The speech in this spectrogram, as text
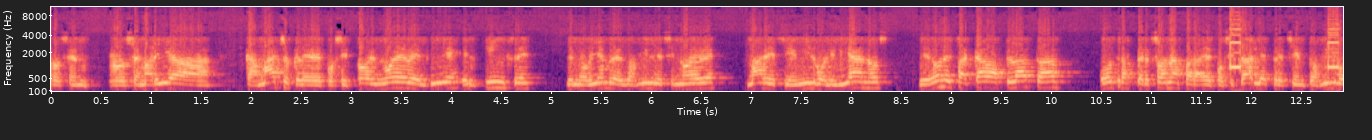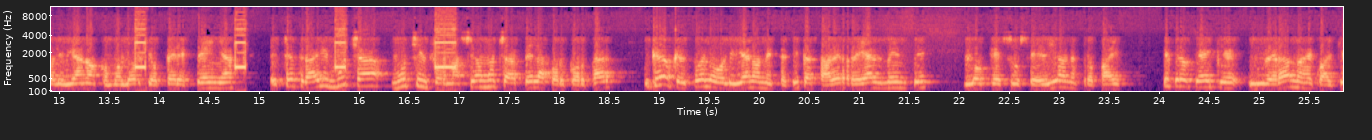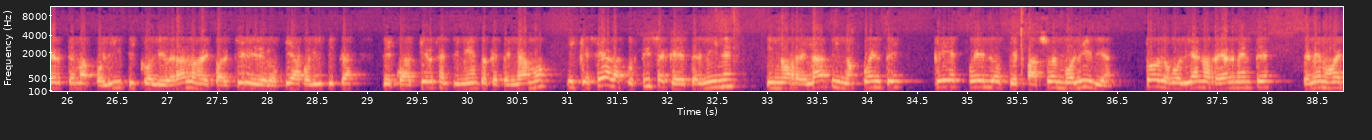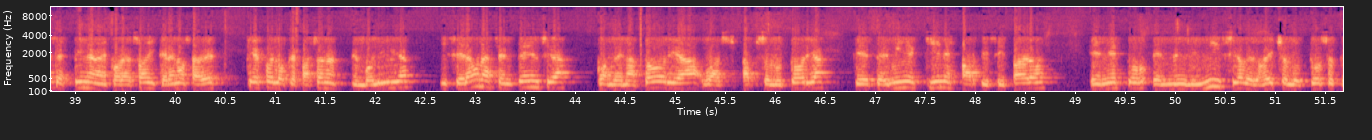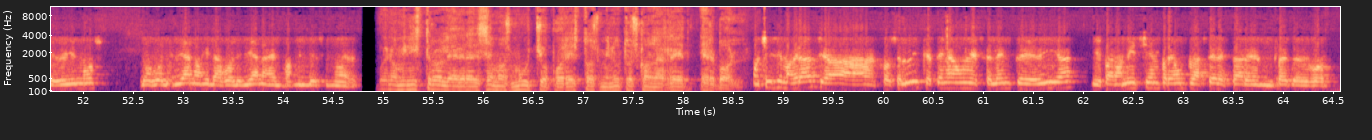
María Camacho, que le depositó el 9, el 10, el 15 de noviembre del 2019 más de 100 mil bolivianos, de dónde sacaba plata otras personas para depositarle 300 mil bolivianos como Lorgio Pérez Peña, etcétera. Hay mucha, mucha información, mucha tela por cortar y creo que el pueblo boliviano necesita saber realmente lo que sucedió en nuestro país. Yo creo que hay que liberarnos de cualquier tema político, liberarnos de cualquier ideología política, de cualquier sentimiento que tengamos y que sea la justicia que determine y nos relate y nos cuente qué fue lo que pasó en Bolivia. Todos los bolivianos realmente tenemos esa espina en el corazón y queremos saber qué fue lo que pasó en, Bolivia y será una sentencia condenatoria o absolutoria que determine quiénes participaron en esto, en el inicio de los hechos luctuosos que vivimos los bolivianos y las bolivianas en 2019. Bueno, ministro, le agradecemos mucho por estos minutos con la red Herbol. Muchísimas gracias, José Luis, que tengan un excelente día y para mí siempre es un placer estar en Red Herbol.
